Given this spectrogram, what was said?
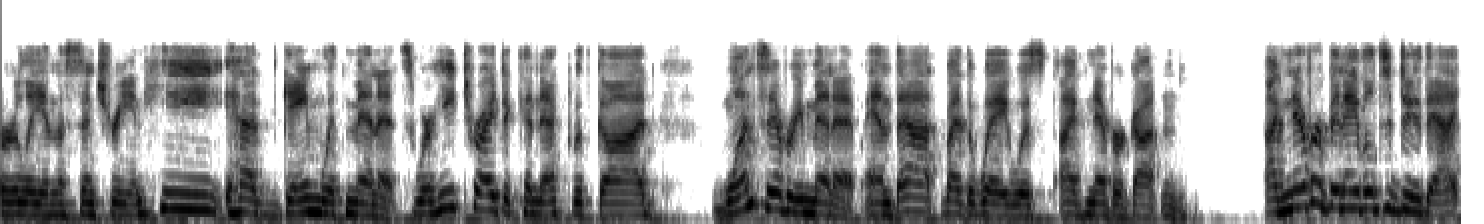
early in the century, and he had game with minutes where he tried to connect with God once every minute. And that, by the way, was I've never gotten. I've never been able to do that,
